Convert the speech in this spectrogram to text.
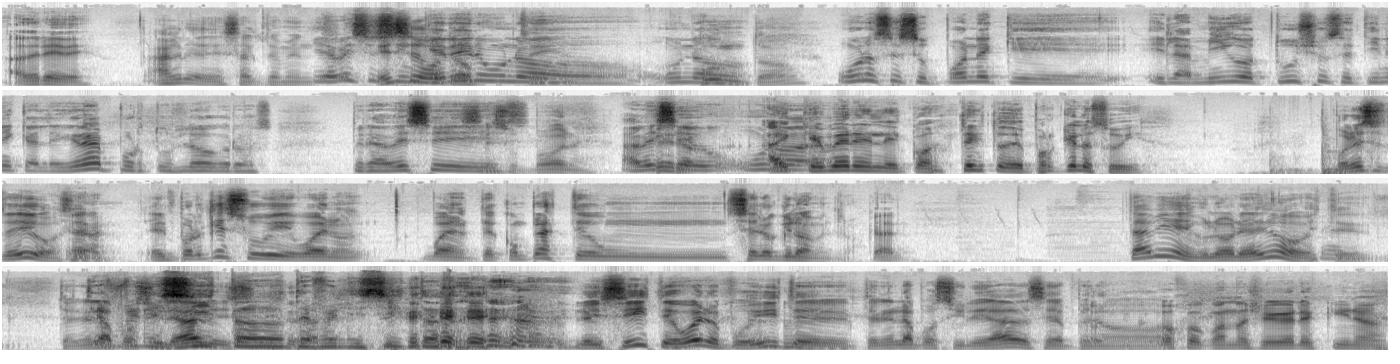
Adrede. Agrede, exactamente. Y a veces Ese sin querer otro uno, uno, punto. uno se supone que el amigo tuyo se tiene que alegrar por tus logros, pero a veces, Se supone. a veces Pero uno hay que ver en el contexto de por qué lo subís. Por eso te digo, o sea, Claro. el por qué subí, bueno, bueno, te compraste un cero kilómetro. Claro. Está bien, gloria a Dios, ¿viste? Tener te la posibilidad. felicito, lo te felicito. Lo hiciste, bueno, pudiste tener la posibilidad, o sea, pero Ojo cuando llegué a la esquina.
